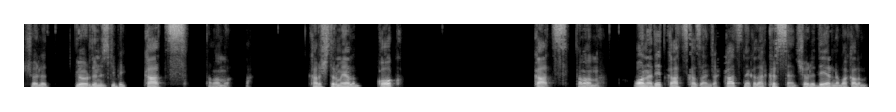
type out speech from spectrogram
şöyle gördüğünüz gibi GATS. Tamam mı? Bak. Karıştırmayalım. GOG GATS. Tamam mı? 10 adet GATS kazanacak. GATS ne kadar? 40 cent. Şöyle değerine bakalım.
